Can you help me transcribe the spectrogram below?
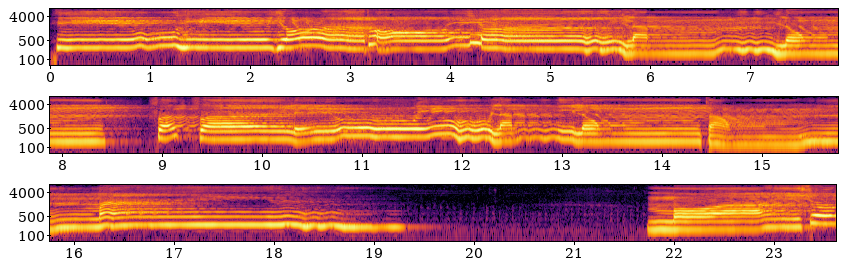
Hiu phơ liễu yếu lạnh lùng tòng mai mùa xuân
